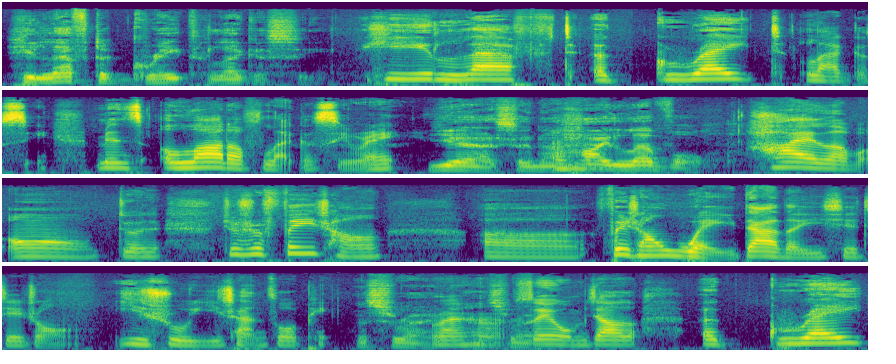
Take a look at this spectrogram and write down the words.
"He left a great legacy." he left a great legacy means a lot of legacy, right? Yes, and a high level. High level，哦，对，就是非常 呃非常伟大的一些这种艺术遗产作品。 That's right. Right, That's 所 right. 以我们叫做 a great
